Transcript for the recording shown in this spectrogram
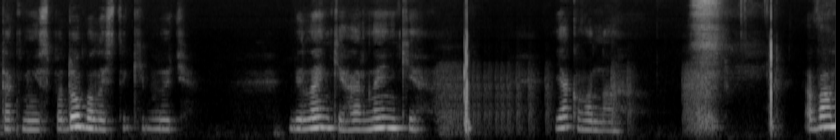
Так мені сподобались, такі будуть біленькі, гарненькі, як вона. А вам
